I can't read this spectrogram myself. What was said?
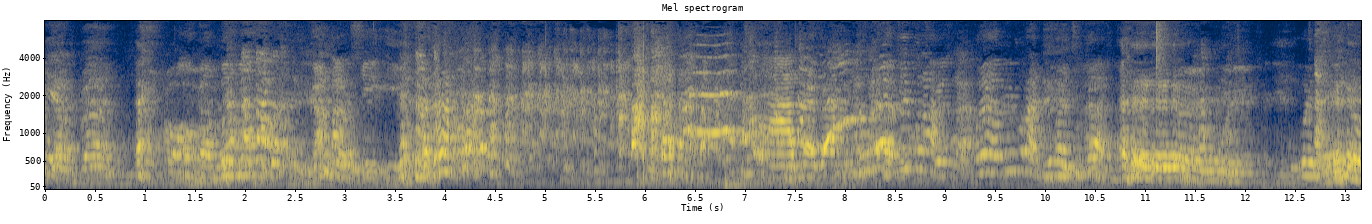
Iya. Oh, gambar. Gambar sih. Aneh kan? Itu.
